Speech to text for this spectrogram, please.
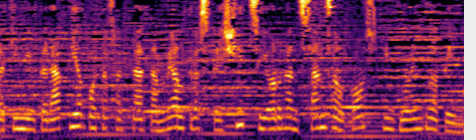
la quimioteràpia pot afectar també altres teixits i òrgans sants del cos, incloent la pell.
